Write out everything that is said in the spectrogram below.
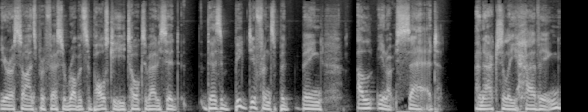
neuroscience professor Robert Sapolsky he talks about. He said there's a big difference between being, uh, you know, sad and actually having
